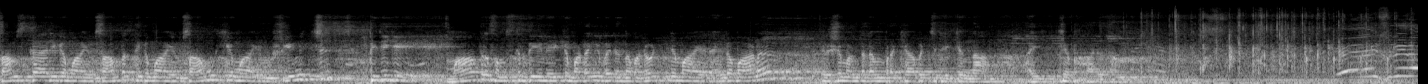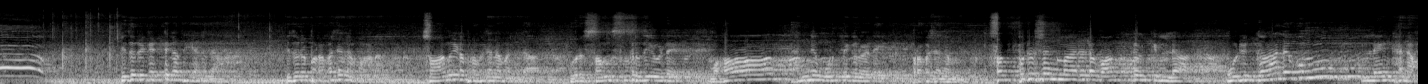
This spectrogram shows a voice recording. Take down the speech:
സാംസ്കാരികമായും സാമ്പത്തികമായും സാമൂഹ്യമായും ക്ഷീണിച്ച് തിരികെ മാതൃ സംസ്കൃതിയിലേക്ക് മടങ്ങി വരുന്ന മനോജ്ഞമായ രംഗമാണ് ഋഷിമണ്ഡലം പ്രഖ്യാപിച്ചിരിക്കുന്ന ഐക്യഭാരതം. ഇതൊരു കെട്ടുകഥയല്ല. ഇതൊരു പ്രവചനമാണ്. സ്വാമിയുടെ പ്രവചനമല്ല. ഒരു സംസ്കൃതിയുടെ മഹാധന്യമൂർത്തികളുടെ പ്രവചനം. സത്പുരുഷന്മാരുടെ വാക്കുകൾക്കില്ല. ഒരു കാലവും ലംഘനം.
